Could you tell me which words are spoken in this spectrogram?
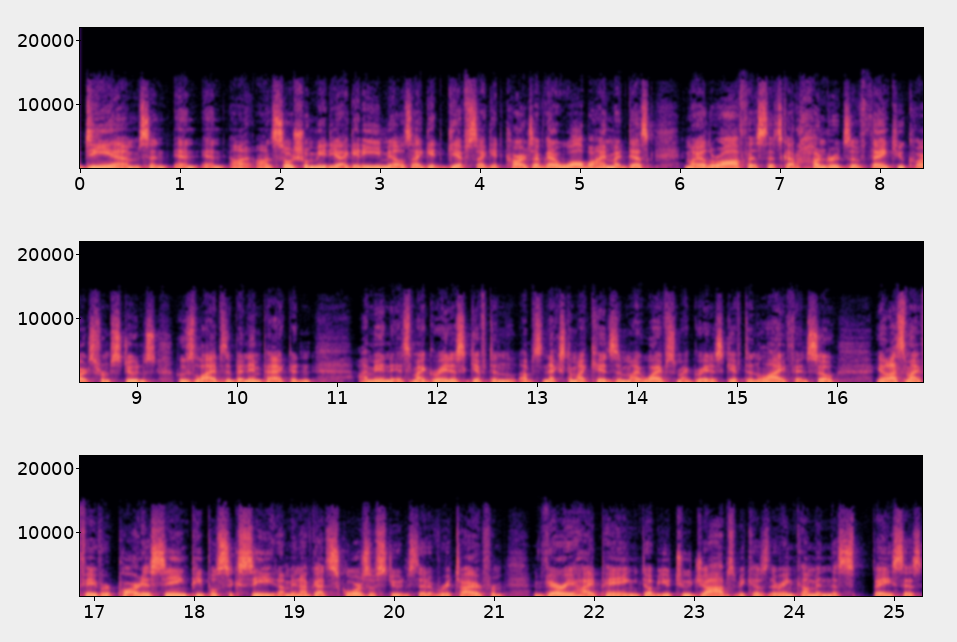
DMs and and and on, on social media, I get emails, I get gifts, I get cards. I've got a wall behind my desk in my other office that's got hundreds of thank you cards from students whose lives have been impacted. And I mean, it's my greatest gift in next to my kids and my wife's my greatest gift in life. And so, you know, that's my favorite part is seeing people succeed. I mean, I've got scores of students that have retired from very high paying W 2 jobs because their income in this space has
